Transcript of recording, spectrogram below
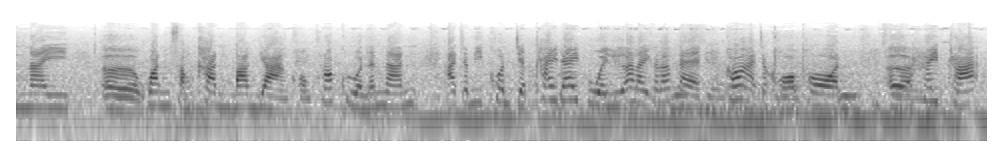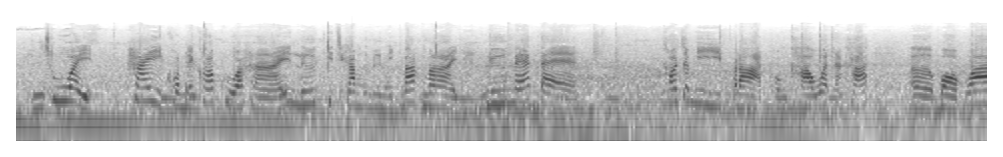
ำในเอ่อวันสำคัญบางอย่างของครอบครัวนั้นๆ อาจจะมีคนเจ็บไข้ได้ป่วยหรืออะไรก็แล้วแต่เขาอาจจะขอพรเอ่อให้พระช่วยให้คนในครอบครัวหาย หรือกิจกรรมอื่นๆอีกมากมาย หรือแม้แต่เขาจะมีปราดของเขาอะนะคะเออบอกว่า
